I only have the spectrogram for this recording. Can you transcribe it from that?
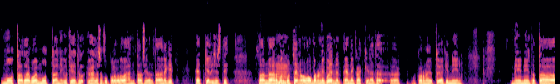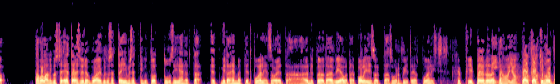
muuttaa tai voi muuttaa niin kuin tietyllä yhdellä sukupolvella vähän niitä asioita, ainakin hetkellisesti saan nähdä, mm. mutta mut sen on huomannut niin kuin ennen, ennen kaikkea näitä ö, koronajuttujakin, niin, niin, niin tota, tavallaan niin kuin se etäisyyden vaikutus, että ihmiset niin kuin tottuu siihen, että, että mitä hemmettiä, että puhelin soi, että ää, nyt on jotain vielä, tai poliisi soittaa suurin piirtein, jos puhelin hyppii pöydällä, niin, että joo, joo, kaikki, kaikki muut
